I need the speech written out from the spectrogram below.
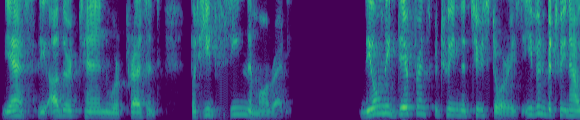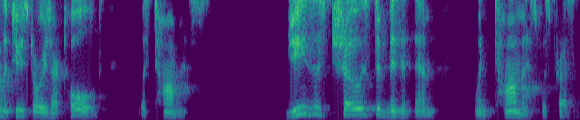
Yes, the other 10 were present, but he'd seen them already. The only difference between the two stories, even between how the two stories are told, was Thomas. Jesus chose to visit them when Thomas was present.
